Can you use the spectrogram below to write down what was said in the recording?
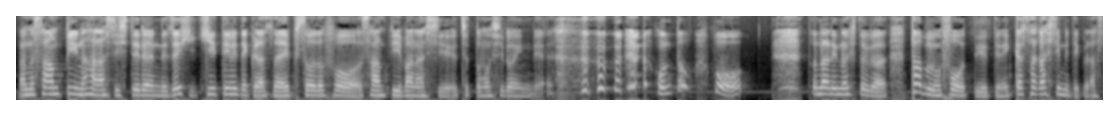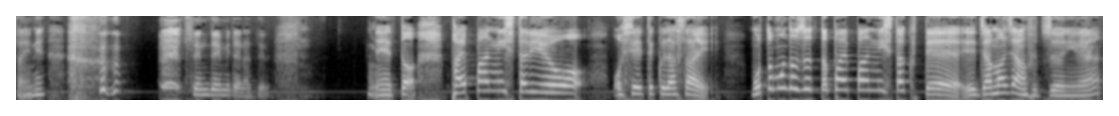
あの 3P の話してるんで、ぜひ聞いてみてください。エピソード4、3P 話。ちょっと面白いんで。本当 ?4? 隣の人が多分4って言ってね、一回探してみてくださいね。宣伝みたいになってる。えっ、ー、と、パイパンにした理由を教えてください。もともとずっとパイパンにしたくて、邪魔じゃん、普通にね。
